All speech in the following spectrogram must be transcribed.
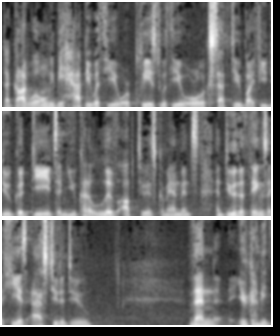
that God will only be happy with you or pleased with you or will accept you by if you do good deeds and you kind of live up to his commandments and do the things that he has asked you to do, then you're going to be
